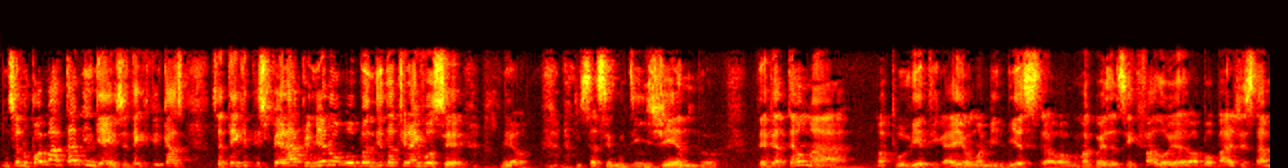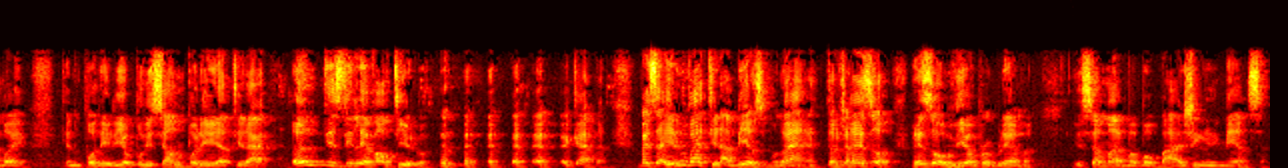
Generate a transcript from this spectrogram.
você não pode matar ninguém, você tem que ficar, você tem que esperar primeiro o bandido atirar em você. Meu, precisa ser muito ingênuo. Teve até uma, uma política aí, uma ministra ou alguma coisa assim, que falou uma bobagem desse tamanho, que não poderia, o policial não poderia atirar antes de levar o tiro. Cara, mas aí ele não vai atirar mesmo, não é? Então já resol, resolvia o problema. Isso é uma, uma bobagem imensa.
